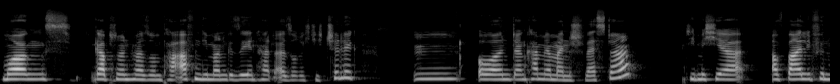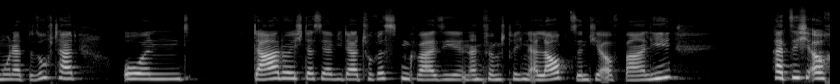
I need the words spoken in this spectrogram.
morgens gab es manchmal so ein paar Affen, die man gesehen hat, also richtig chillig. Mm, und dann kam ja meine Schwester, die mich hier auf Bali für einen Monat besucht hat und dadurch, dass ja wieder Touristen quasi in Anführungsstrichen erlaubt sind hier auf Bali, hat sich auch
